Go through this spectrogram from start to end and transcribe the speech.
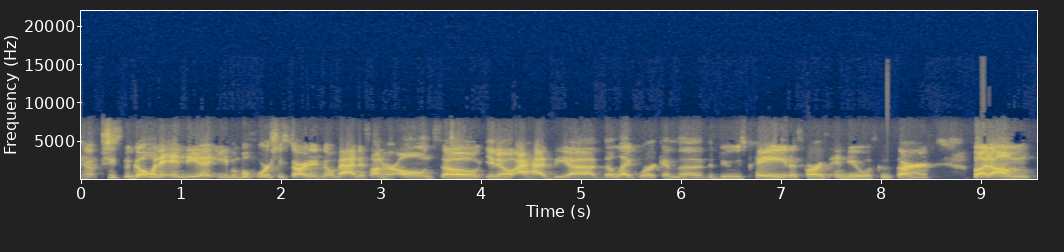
Yep. She's been going to India even before she started Nomadness on her own. So you know, I had the uh, the legwork and the the dues paid as far as India was concerned. But um,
